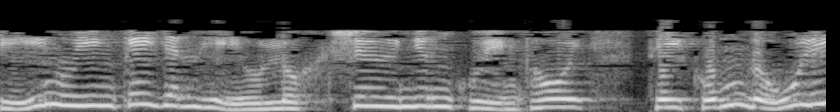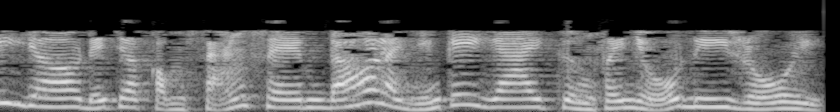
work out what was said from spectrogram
Chỉ nguyên cái danh hiệu luật sư nhân quyền thôi thì cũng đủ lý do để cho Cộng sản xem đó là những cái gai cần phải nhổ đi rồi,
